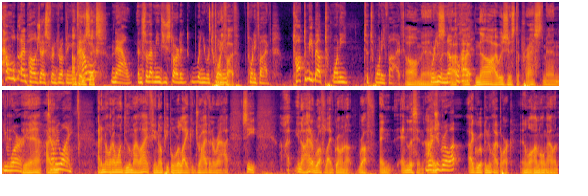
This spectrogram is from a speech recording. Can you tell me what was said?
How old? I apologize for interrupting you. I'm How old 36. now, and so that means you started when you were 20, 25. 25. Talk to me about 20 to 25. Oh man, Were you a was- I- knucklehead? I- no, I was just depressed, man. You were? Yeah. Tell me why. I didn't know what I wanted to do in my life. You know, people were like driving around. I- See, I, you know, I had a rough life growing up. Rough. And and listen, Where'd I- you grow up? Mm-hmm. I grew up in New Hyde Park in, on Long Island.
